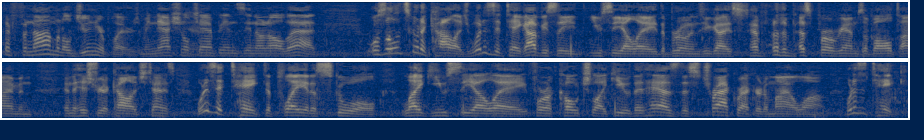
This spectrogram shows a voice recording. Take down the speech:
they're phenomenal junior players. I mean, national Yeah. champions, you know, and all that. Well, so let's go to college. What does it take? Obviously, UCLA, the Bruins, you guys have one of the best programs of all time in, in the history of college tennis. What does it take to play at a school like UCLA for a coach like you that has this track record a mile long? What does it take?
